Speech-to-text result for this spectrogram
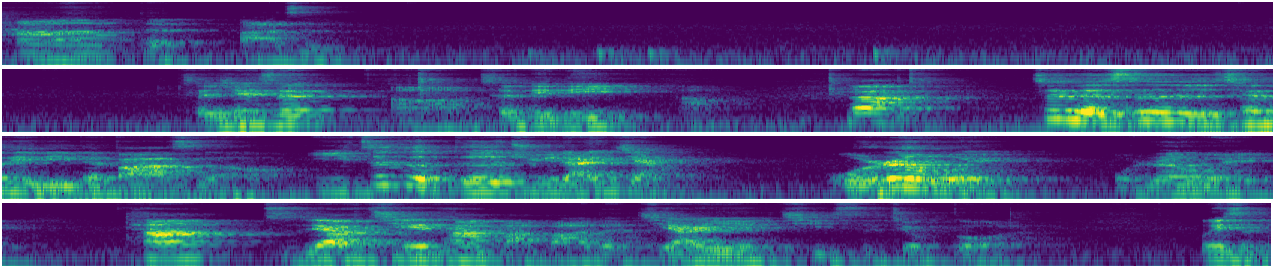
他的八字。陈先生啊，陈弟弟啊，那这个是陈弟弟的八字哦。以这个格局来讲，我认为，我认为他只要接他爸爸的家业，其实就够了。为什么？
